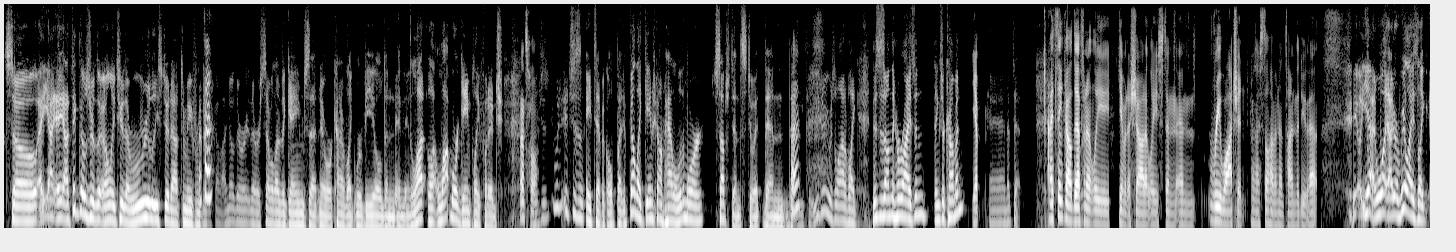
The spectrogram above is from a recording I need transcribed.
so I, I think those are the only two that really stood out to me from Okay. Gamescom. I know there were there were several other games that were kind of like revealed and, and, and a lot a lot more gameplay footage, That's cool. which is which isn't atypical, but it felt like Gamescom had a little more substance to it than, than Okay. E3. E3 was a lot of like this is on the horizon, things are coming. Yep. and that's it. I think I'll definitely give it a shot at least and and rewatch it because I still haven't had time to do that. Yeah, well, I realized like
